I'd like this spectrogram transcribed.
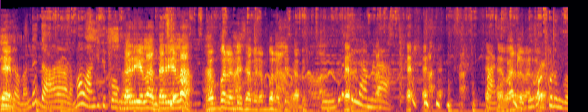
நீங்க வந்து தாராளமா வாங்கிட்டு போங்க. சரியெல்லாம் சரியெல்லாம். ரொம்ப நன்றி சாமி ரொம்ப நன்றி சாமி. கொடுங்க.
